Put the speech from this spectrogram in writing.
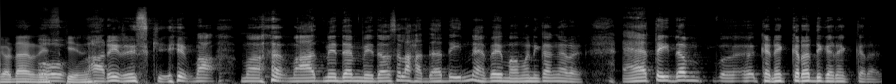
ගොඩා රිස්කි හරි රිස්කි මාත් මේ දැම් මේ දවසල හදාද ඉන්න? හැබැයි මම නිකං අර ඇත ඉදම් කනෙක් කරද්දි කනෙක් කරන්න.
